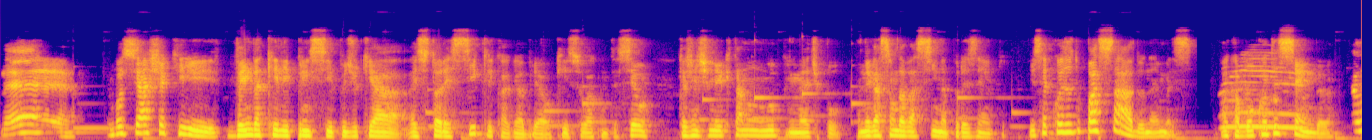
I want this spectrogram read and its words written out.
Né? É. Você acha que vem daquele princípio de que a, a história é cíclica, Gabriel, que isso aconteceu? Que a gente meio que tá num looping, né? Tipo, a negação da vacina, por exemplo. Isso é coisa do passado, né? Mas acabou hum, acontecendo. Eu,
